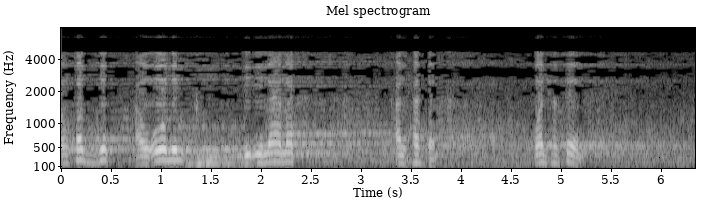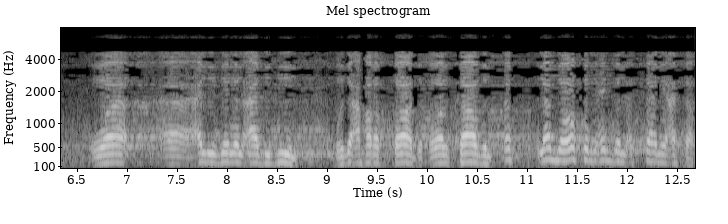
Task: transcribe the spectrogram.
أصدق أو أؤمن بإمامة الحسن والحسين وعلي زين العابدين وجعفر الصادق والكاظم لما وصل عند الثاني عشر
